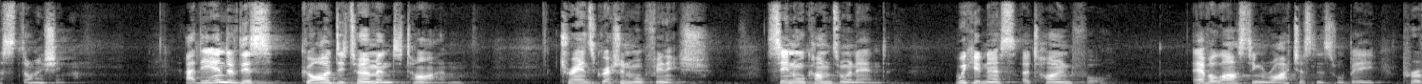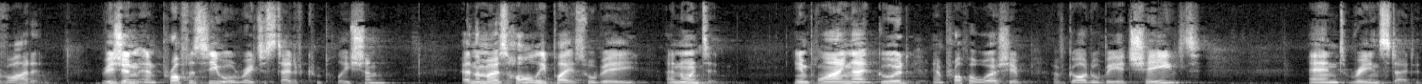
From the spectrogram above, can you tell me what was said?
astonishing. At the end of this God determined time, transgression will finish, sin will come to an end, wickedness atoned for, everlasting righteousness will be provided, vision and prophecy will reach a state of completion, and the most holy place will be anointed, implying that good and proper worship of God will be achieved and reinstated.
